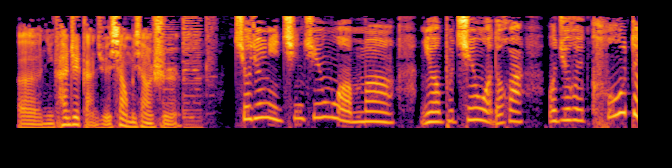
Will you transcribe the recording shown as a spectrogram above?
呃，你看这感觉像不像是？求求你亲亲我嘛！你要不亲我的话，我就会哭的。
